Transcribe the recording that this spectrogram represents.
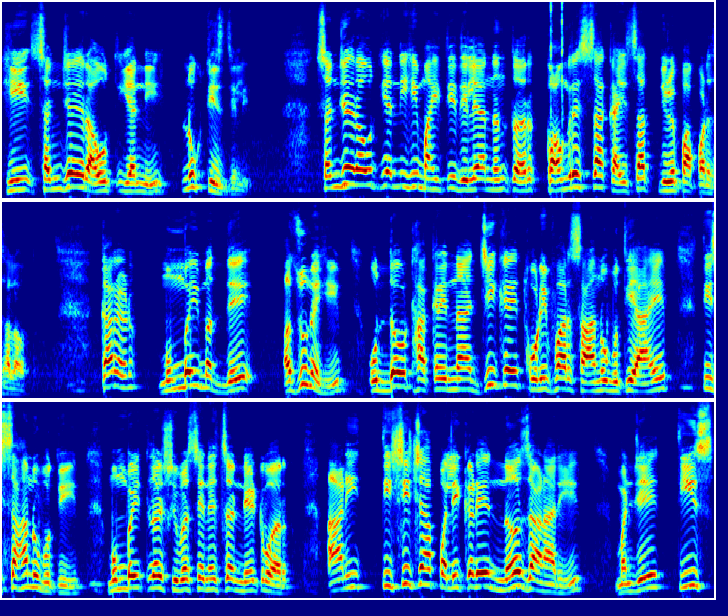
ही संजय राऊत यांनी नुकतीच दिली. संजय राऊत यांनी ही माहिती दिल्यानंतर काँग्रेसचा काहीसा तिळपापड झाला होता. कारण मुंबईमध्ये अजूनही उद्धव ठाकरेंना जी काही थोडीफार सहानुभूती आहे ती सहानुभूती मुंबईतलं शिवसेनेचं नेटवर्क आणि तिशीच्या पलीकडे न जाणारी म्हणजे तीस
